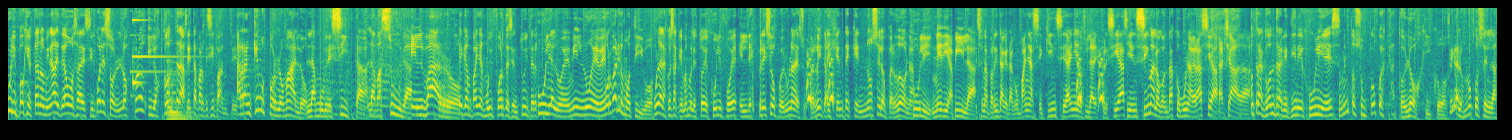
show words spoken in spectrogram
Juli Poggio está nominada y te vamos a decir cuáles son los pros y los contras de esta participante. Arranquemos por lo malo, la mugrecita, la basura, el barro. Hay campañas muy fuertes en Twitter, Julia el 9009, por varios motivos. Una de las cosas que más molestó de Juli fue el desprecio por una de sus perritas. Hay gente que no se lo perdona. Juli, media pila, es una perrita que te acompaña hace 15 años y la despreciás y encima lo contás como una gracia tachada. Otra contra que tiene Juli es momentos un poco escatológicos. Pega los mocos en la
